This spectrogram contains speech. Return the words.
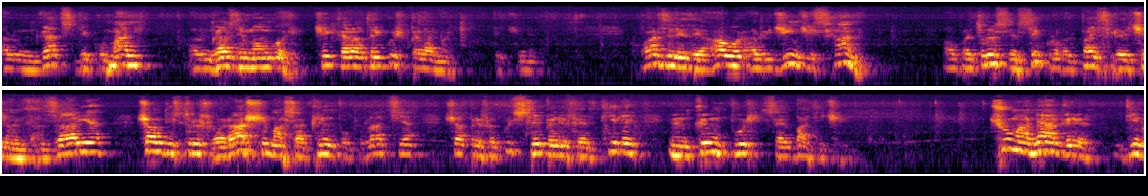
alungați de cumani, alungați de mongoli, cei care au trecut și pe la noi, pecinegi. Hoardele de aur al lui Gingis Khan au pătruns în secolul al XIV-lea în Kazaria și au distrus orașe, masacrând populația și a prefăcut stepele fertile în câmpuri sălbatice. Ciuma neagră din 1347-1348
